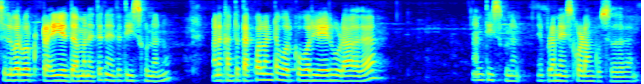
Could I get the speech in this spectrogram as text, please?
సిల్వర్ వర్క్ ట్రై చేద్దామని అయితే నేనైతే తీసుకున్నాను. మనకు అంత తక్కువలంటే వర్క్ ఓవర్ చేయరు కూడా కదా అని తీసుకున్నాను. ఎప్పుడైనా వేసుకోవడానికి వస్తుంది కదా అని.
